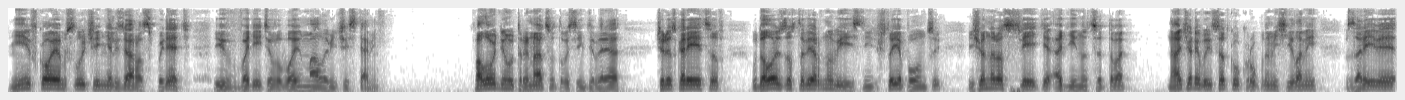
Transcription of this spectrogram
ни в коем случае нельзя распылять и вводить в бой малыми частями. К полудню 13 сентября через корейцев удалось достоверно выяснить, что японцы еще на рассвете 11 начали высадку крупными силами в заливе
